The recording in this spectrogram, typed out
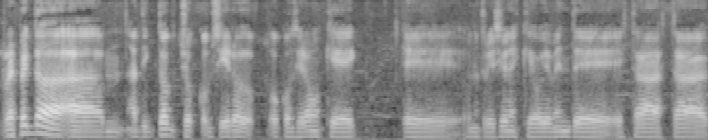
Respecto a, a- a TikTok, yo considero o consideramos que eh, nuestra visión es que obviamente está, está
